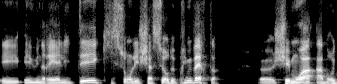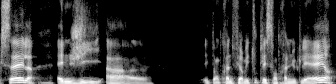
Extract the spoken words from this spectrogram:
et, une réalité qui sont les chasseurs de primes vertes. Euh, chez moi, à Bruxelles, Engie euh, est en train de fermer toutes les centrales nucléaires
